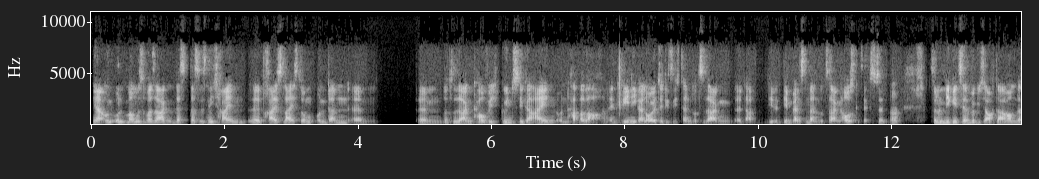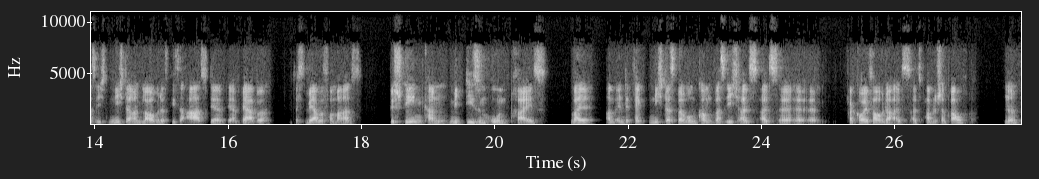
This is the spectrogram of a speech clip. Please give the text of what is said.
Ja, und, und man muss aber sagen, das, das ist nicht rein äh, Preis-Leistung und dann ähm, ähm, sozusagen kaufe ich günstiger ein und habe aber auch am Ende weniger Leute, die sich dann sozusagen äh, die dem Ganzen dann sozusagen ausgesetzt sind. Ne? Sondern mir geht es ja wirklich auch darum, dass ich nicht daran glaube, dass diese Art der, der Werbe, des Werbeformats bestehen kann mit diesem hohen Preis, weil am Endeffekt nicht das bei rumkommt, was ich als, als äh, äh, Verkäufer oder als, als Publisher brauche. Ne?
